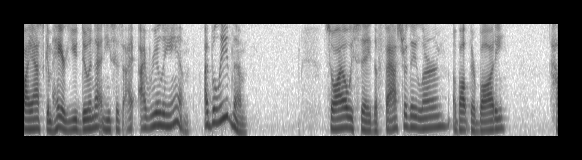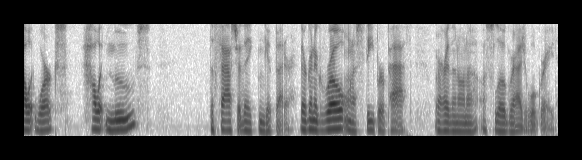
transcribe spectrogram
I ask him, hey, are you doing that? And he says, I, I really am. I believe them. So I always say the faster they learn about their body, how it works, how it moves, the faster they can get better. They're going to grow on a steeper path rather than on a, a slow, gradual grade.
